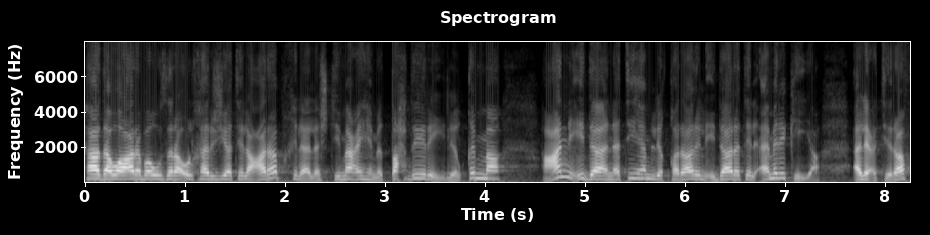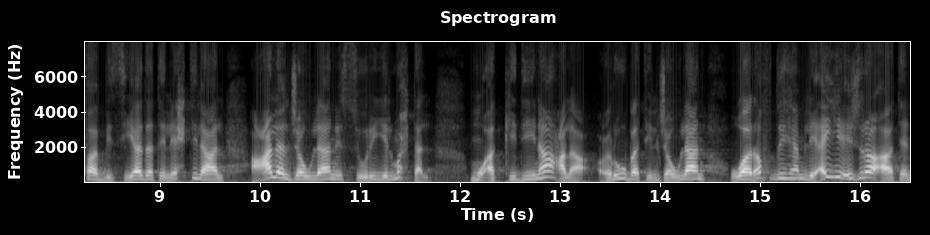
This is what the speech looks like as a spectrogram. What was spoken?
هذا وأعرب وزراء الخارجية العرب خلال اجتماعهم التحضيري للقمة عن إدانتهم لقرار الإدارة الأمريكية الاعتراف بسيادة الاحتلال على الجولان السوري المحتل مؤكدين على عروبة الجولان ورفضهم لأي إجراءات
